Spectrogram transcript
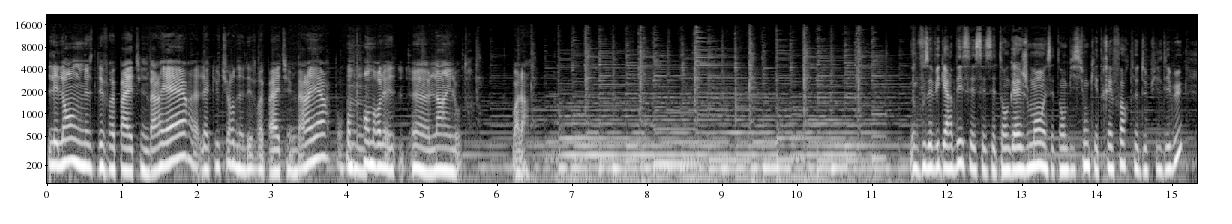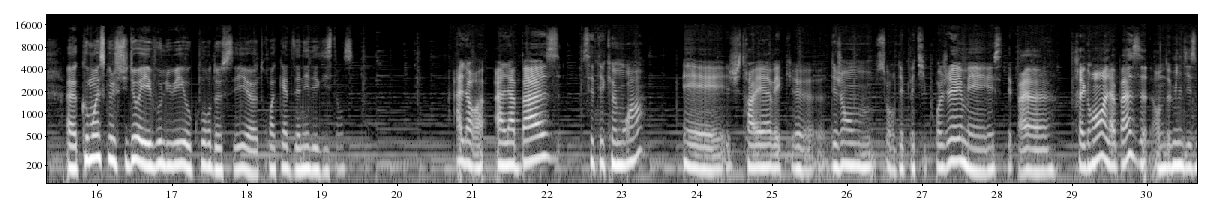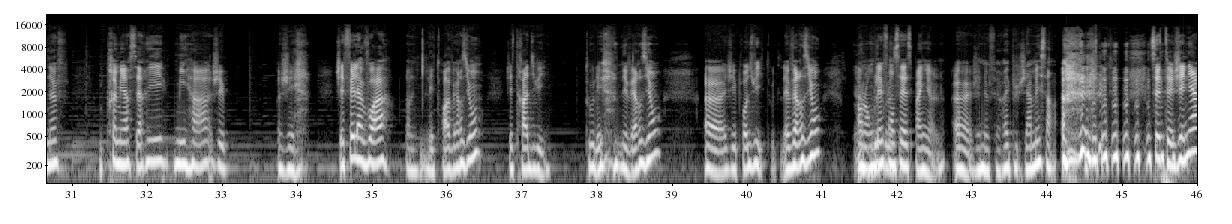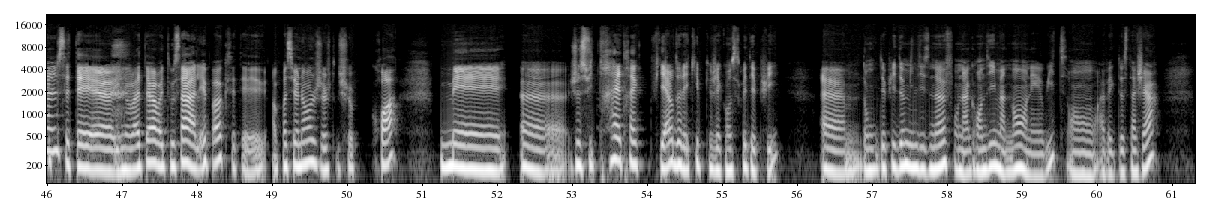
les langues ne devraient pas être une barrière la culture ne devrait pas être une barrière pour comprendre les- euh, l'un et l'autre. Voilà. Donc vous avez gardé ces- ces- cet engagement et cette ambition qui est très forte depuis le début. Euh, comment est-ce que le studio a évolué au cours de ces 3-4 années d'existence? Alors, à la base, c'était que moi. Et je travaillais avec euh, des gens sur des petits projets, mais c'était pas très grand à la base. En 2019, première série, Miha, j'ai j'ai j'ai fait la voix dans les trois versions. J'ai traduit toutes les, les versions. Euh, j'ai produit toutes les versions en Un anglais, français, espagnol. Euh, je ne ferai plus jamais ça. c'était génial, c'était innovateur et tout ça à l'époque. C'était impressionnant, je, je crois. Mais euh, je suis très, très fière de l'équipe que j'ai construite depuis. Euh, donc, depuis 2019, on a grandi. Maintenant, on est 8 on- avec deux stagiaires.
